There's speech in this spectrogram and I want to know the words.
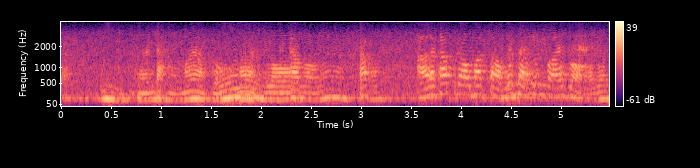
อะอืมดังมากหล่อมากหล่อนะครับหล่อมากครับ เอาละครับเรามาต่อไม่กันใช่แบบต้นไฟหล่อนะ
